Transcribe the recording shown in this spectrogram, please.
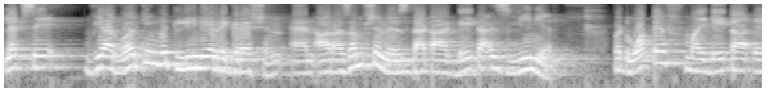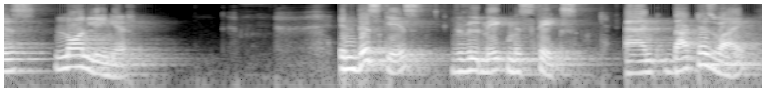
let's say we are working with linear regression and our assumption is that our data is linear. But what if my data is non-linear? In this case, we will make mistakes and that is why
